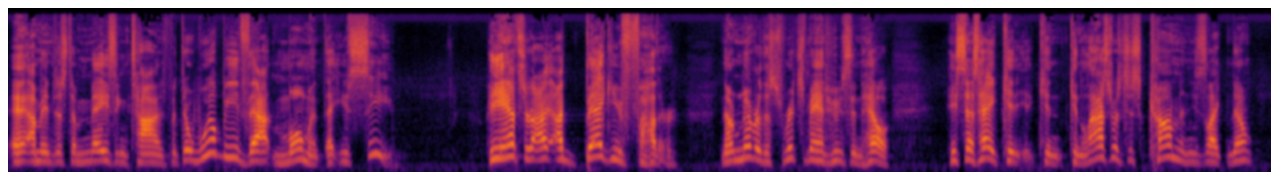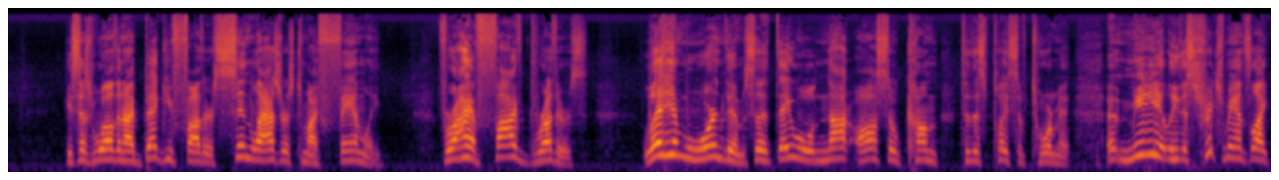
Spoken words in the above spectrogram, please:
And, I mean, just amazing times. But there will be that moment that you see. He answered, I, I beg you, Father. Now remember, this rich man who's in hell, he says, Hey, can, can, can Lazarus just come? And he's like, No. He says, Well, then I beg you, Father, send Lazarus to my family, for I have five brothers. Let him warn them so that they will not also come to this place of torment. Immediately, this rich man's like,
